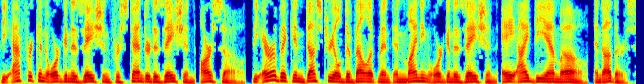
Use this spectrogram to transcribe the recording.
the African Organization for Standardization the Arabic Industrial Development and Mining Organization and others.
